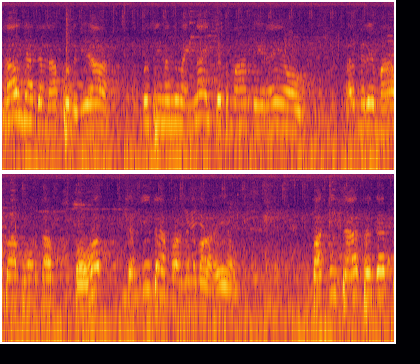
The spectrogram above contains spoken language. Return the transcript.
ਸਾਰੀਆਂ ਗੱਲਾਂ ਭੁੱਲ ਗਿਆ। ਤੁਸੀਂ ਮੈਨੂੰ ਇੰਨਾ ਇੱਜ਼ਤ ਮਾਣ ਦੇ ਰਹੇ ਹੋ, ਔਰ ਮੇਰੇ ਮਾਪੇ ਹੋਣ ਦਾ ਬਹੁਤ ਚੰਗੀ ਤਰ੍ਹਾਂ ਫਰਜ਼ ਨਿਭਾ ਰਹੇ ਹੋ। ਬਾਕੀ ਸਾਧ ਸੰਗਤ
